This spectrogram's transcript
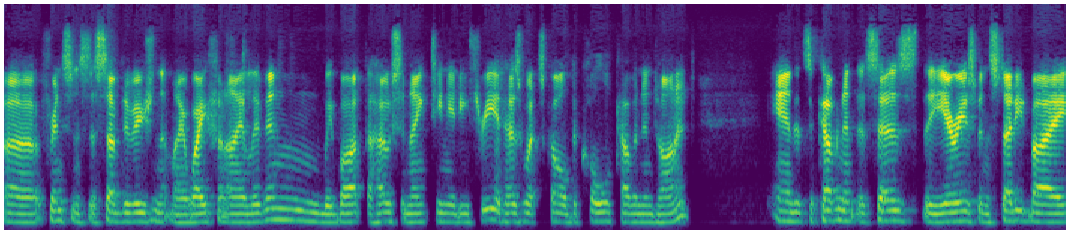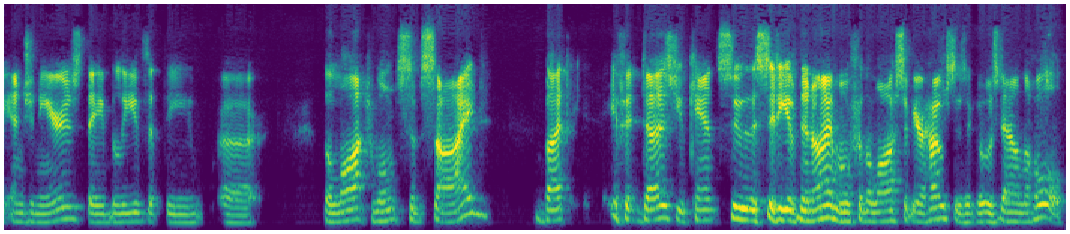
Uh, for instance, the subdivision that my wife and I live in, we bought the house in 1983. It has what's called the coal covenant on it. And it's a covenant that says the area has been studied by engineers. They believe that the uh, the lot won't subside, but if it does, you can't sue the city of Nanaimo for the loss of your house as it goes down the hole.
